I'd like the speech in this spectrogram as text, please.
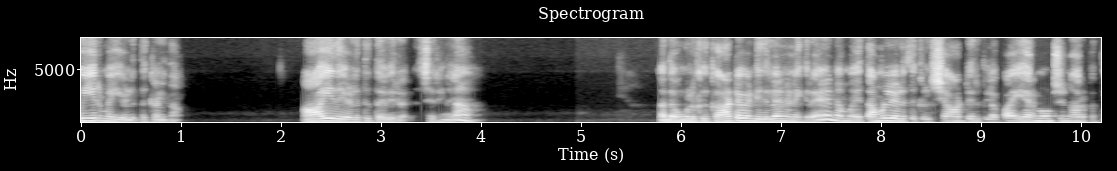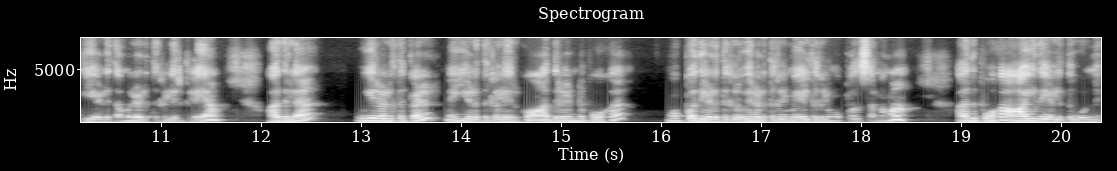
உயிர்மை எழுத்துக்கள் தான். ஆயுத எழுத்து தவிர சரிங்களா? அதை உங்களுக்கு காட்ட வேண்டியதில் நினைக்கிறேன். நம்ம தமிழ் எழுத்துக்கள் ஷார்ட் இருக்குல்லப்பா. இரநூற்றி நாற்பத்தி ஏழு தமிழ் எழுத்துக்கள் இருக்கு இல்லையா? அதில் உயிரெழுத்துக்கள் மெய் எழுத்துக்கள் இருக்கும். அது ரெண்டு போக முப்பது எழுத்துக்கள். உயிரெழுத்துக்கள் மெய் எழுத்துக்கள் முப்பது சொன்னோமா? அது போக ஆயுத எழுத்து ஒன்று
